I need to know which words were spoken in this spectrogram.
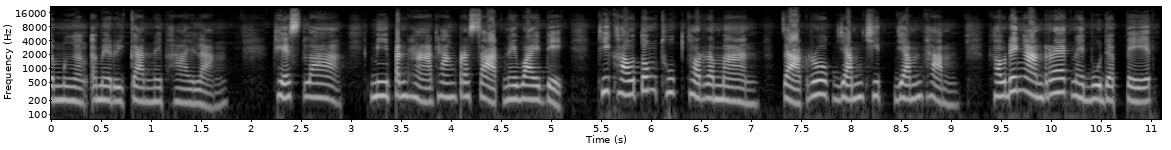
ลเมืองอเมริกันในภายหลัง เทสลา มีปัญหาทางประสาทในวัยเด็ก ที่เขาต้องทุกข์ทรมาน จากโรคย้ำคิดย้ำทำเขาได้งานแรกในบูดาเปสต์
